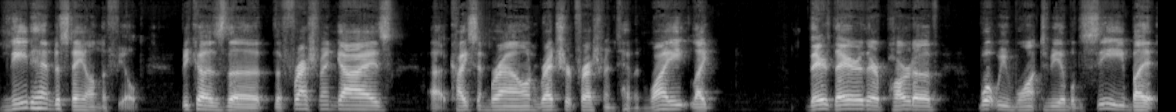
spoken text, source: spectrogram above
Need him to stay on the field because the the freshman guys, uh, Kyson Brown, redshirt freshman Tevin White, like they're there, they're part of what we want to be able to see, but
